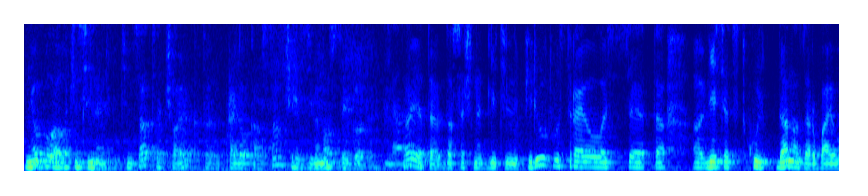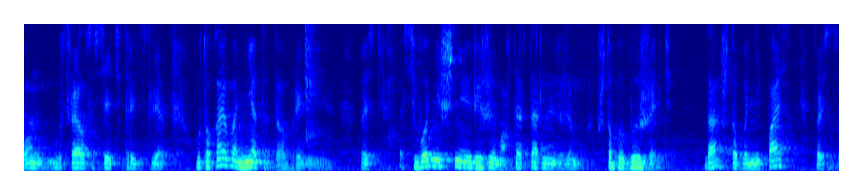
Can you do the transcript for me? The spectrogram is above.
у него была очень сильная легитимизация человека, который провел Казахстан через 90-е годы. Да. Да, это достаточно длительный период выстраивалось, это, э, весь этот культ да, Назарбаева, он выстраивался все эти 30 лет. У Токаева нет этого времени. То есть сегодняшний режим, авторитарный режим, чтобы выжить, да, чтобы не пасть. То есть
